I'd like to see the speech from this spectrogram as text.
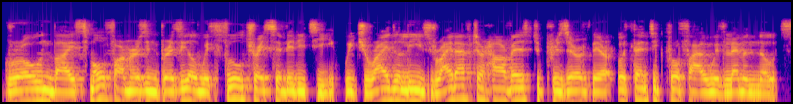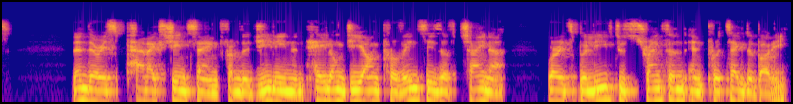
grown by small farmers in Brazil with full traceability. We dry the leaves right after harvest to preserve their authentic profile with lemon notes. Then there is Panax ginseng from the Jilin and Heilongjiang provinces of China, where it's believed to strengthen and protect the body.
